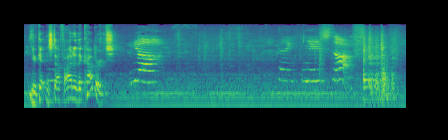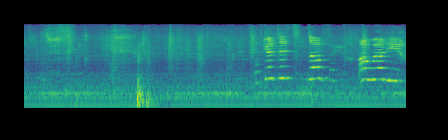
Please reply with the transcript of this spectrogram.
You're getting stuff out of the cupboards. Yeah. Make me stuff. Get this stuff already.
